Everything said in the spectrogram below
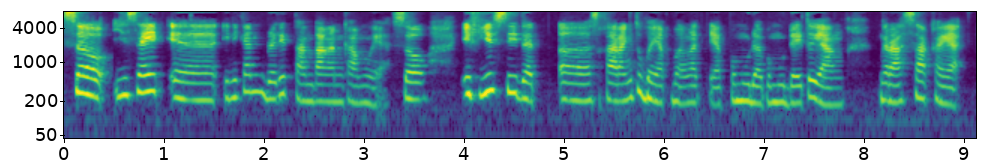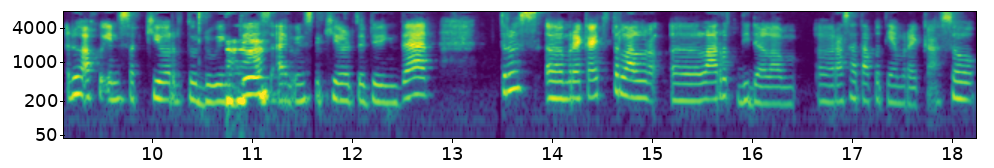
So you said uh, ini kan berarti tantangan kamu ya. So if you see that uh, sekarang itu banyak banget ya pemuda-pemuda itu yang ngerasa kayak, aduh aku insecure to doing uh-huh. this, I'm insecure to doing that. Terus uh, mereka itu terlalu uh, larut di dalam uh, rasa takutnya mereka. So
